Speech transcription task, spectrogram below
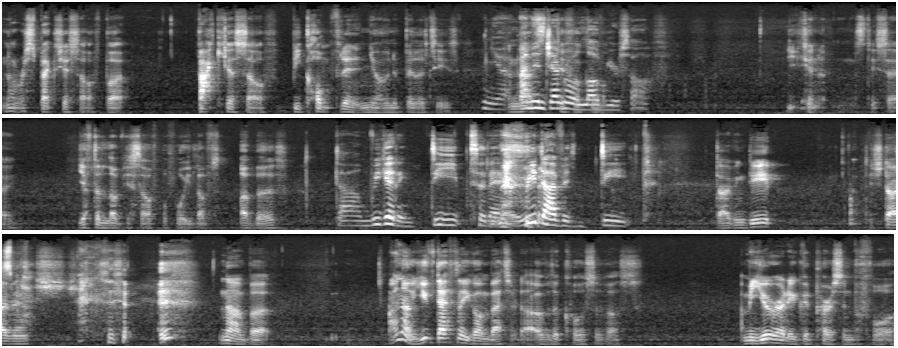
not respect yourself, but back yourself. Be confident in your own abilities. yeah, and and, in general, love yourself. You can, as they say, you have to love yourself before you love others. Damn, we're getting deep today. we diving deep. Diving deep, ditch diving. no, but I know you've definitely gotten better at that over the course of us. I mean, you're already a good person before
